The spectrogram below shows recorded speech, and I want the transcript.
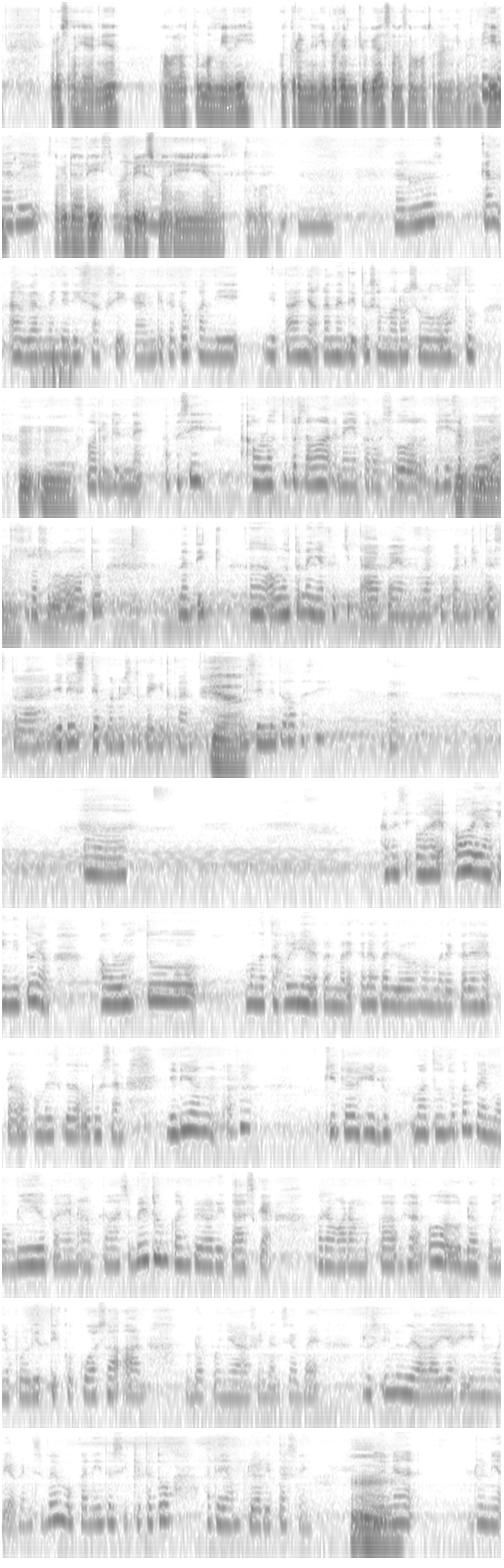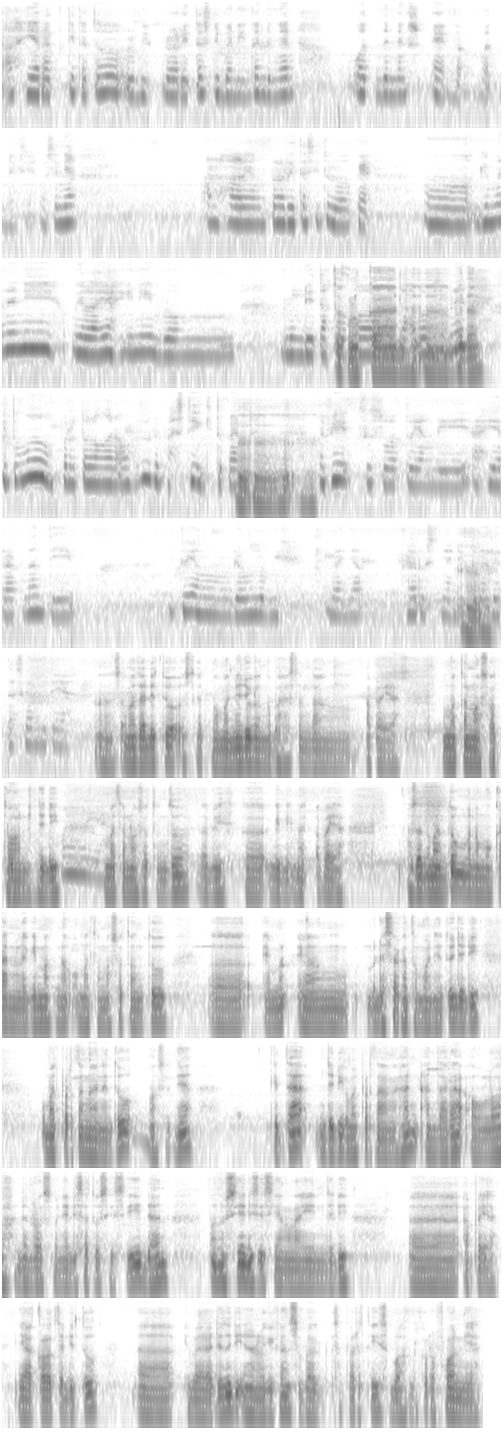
terus akhirnya Allah tuh memilih keturunan Ibrahim juga sama-sama keturunan tapi Ibrahim dari tapi dari Nabi Ismail gitu. Hmm. Terus kan agar menjadi saksi kan kita tuh kan di, ditanya kan nanti tuh sama Rasulullah tuh. Mm-mm. for the ne- apa sih? Allah tuh pertama nanya ke Rasul dihisap dulu lah. Terus Rasulullah tuh nanti eh, Allah tuh nanya ke kita apa yang melakukan kita setelah jadi setiap manusia tuh kayak gitu kan. Ya. di sini tuh apa sih? Bentar. Eh, apa sih? Oh, oh yang ini tuh yang Allah tuh mengetahui di hadapan mereka dapat di belakang mereka dan Allah kembali segala urusan. Jadi yang apa kita hidup matlub tuh kan pengen mobil pengen apa. Sebenarnya itu bukan prioritas kayak orang-orang muka misalkan oh udah punya politik kekuasaan udah punya finansial banyak terus ini wilayah ini mau diapain. Sebenarnya bukan itu sih kita tuh ada yang prioritas nih. Sebenarnya dunia akhirat kita tuh lebih prioritas dibandingkan dengan what the next eh enggak what the next ya. Maksudnya hal-hal yang prioritas itu loh kayak eh, gimana nih wilayah ini belum belum ditaklukkan Taklukkan, atau apa. sebenarnya itu mah pertolongan Allah tuh udah pasti gitu kan. Heeh, heeh. tapi sesuatu yang di akhirat nanti itu yang jauh lebih banyak harusnya diprioritaskan gitu ya. Nah, sama tadi tuh Ustadz Mamannya juga ngebahas tentang apa ya umatan wasoton jadi oh ya umatan wasoton tuh lebih ke gini apa ya Ustadz teman tuh menemukan lagi makna umatan wasoton tuh eh, yang, yang berdasarkan temuannya tuh jadi umat pertengahan itu maksudnya kita menjadi umat pertengahan antara Allah dan Rasulnya di satu sisi dan manusia di sisi yang lain. Jadi eh, apa ya ya kalau tadi tuh eh, ibaratnya itu dianalogikan sebagai seperti sebuah mikrofon ya.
